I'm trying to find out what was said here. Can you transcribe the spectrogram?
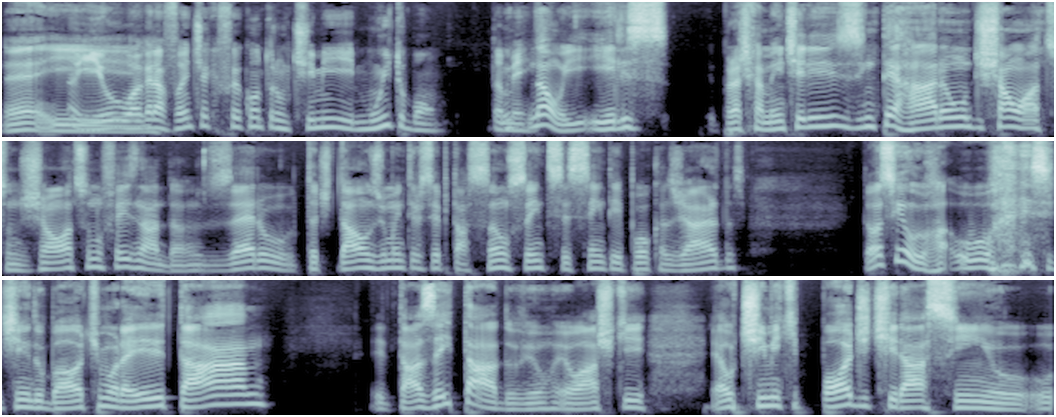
né? E, E o agravante é que foi contra um time muito bom também. Não, e, e eles, praticamente, eles enterraram o Deshaun Watson. O Deshaun Watson não fez nada. Zero touchdowns e uma interceptação, 160 e poucas jardas. Então, assim, o, o- esse time do Baltimore aí, ele tá, ele tá azeitado, viu? Eu acho que é o time que pode tirar, assim, o, o,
